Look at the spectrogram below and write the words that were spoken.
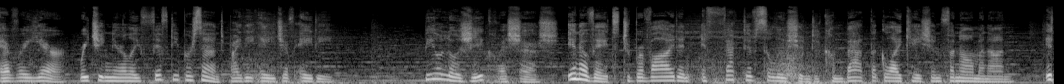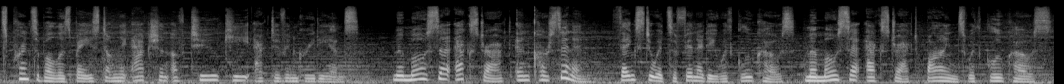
every year, reaching nearly 50% by the age of 80. Biologique Recherche innovates to provide an effective solution to combat the glycation phenomenon. Its principle is based on the action of two key active ingredients, mimosa extract and carcinine. Thanks to its affinity with glucose, mimosa extract binds with glucose.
